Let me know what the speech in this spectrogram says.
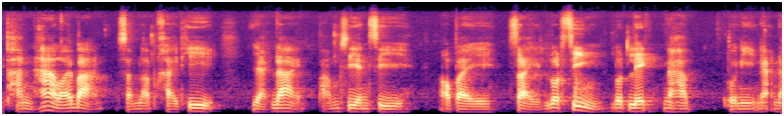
7,500 บาทสำหรับใครที่อยากได้ปั๊ม CNC เอาไปใส่รถซิ่งรถเล็กนะครับ ตัวนี้แนะน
